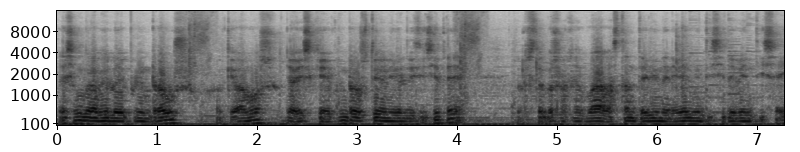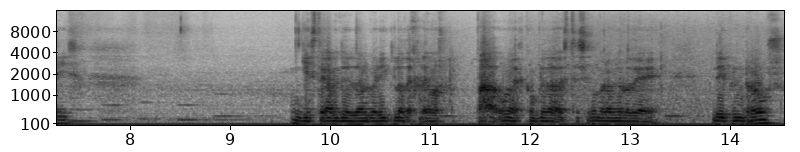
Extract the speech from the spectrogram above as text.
el segundo capítulo de Primrose, al que vamos. Ya veis que Primrose tiene nivel 17, el resto de personajes va bastante bien de nivel 27-26. Y este capítulo de Alberic lo dejaremos una vez completado este segundo capítulo de, de Primrose.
